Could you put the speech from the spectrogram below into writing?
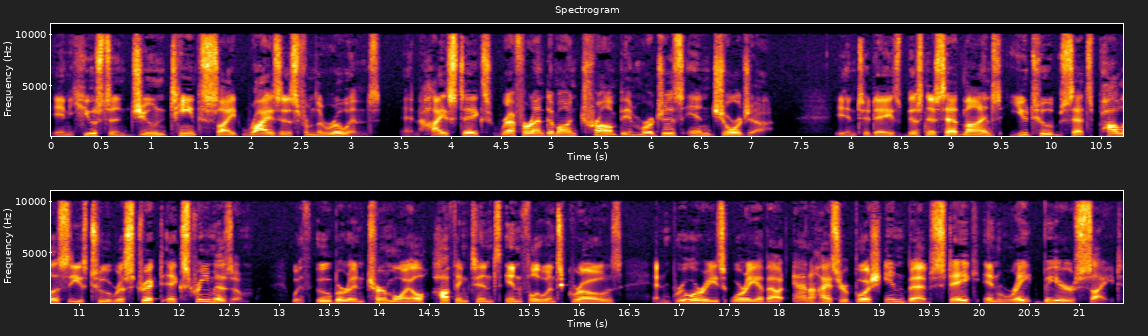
In Houston, Juneteenth site rises from the ruins, and high stakes referendum on Trump emerges in Georgia. In today's business headlines, YouTube sets policies to restrict extremism. With Uber in turmoil, Huffington's influence grows, and breweries worry about Anheuser-Busch InBev stake in Rate Beer site.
